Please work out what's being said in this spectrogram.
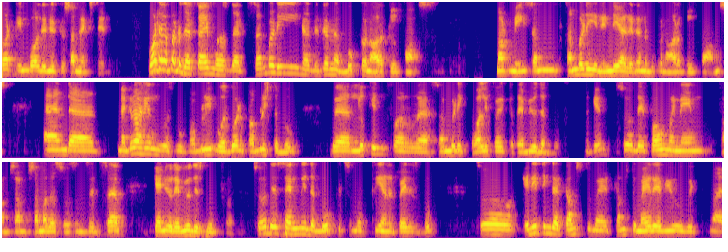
got involved in it to some extent. What happened at that time was that somebody had written a book on Oracle forms. Not me, some somebody in India had written a book on Oracle forms. And uh, McGraw-Hill was who probably going to publish the book. Were looking for uh, somebody qualified to review the book. Okay, so they found my name from some some other source and said, "Sir, can you review this book for me?" So they sent me the book. It's about 300 pages book. So anything that comes to my comes to my review, with my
